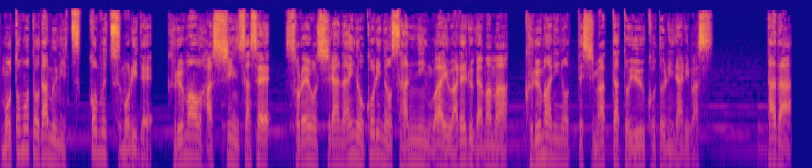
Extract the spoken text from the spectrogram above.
もともとダムに突っ込むつもりで、車を発進させ、それを知らない残りの三人は言われるがまま、車に乗ってしまったということになります。ただ、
